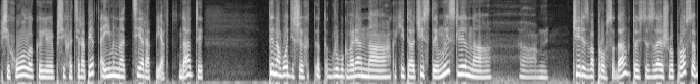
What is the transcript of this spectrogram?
психолог или психотерапевт, а именно терапевт, да, ты ты наводишь их, грубо говоря, на какие-то чистые мысли, на э, через вопросы, да, то есть задаешь вопросы, э,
